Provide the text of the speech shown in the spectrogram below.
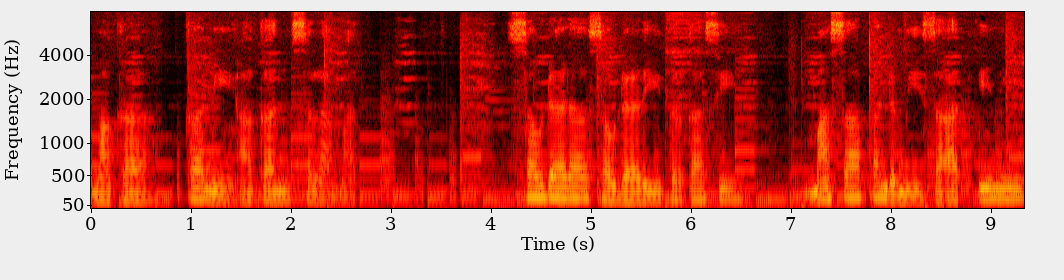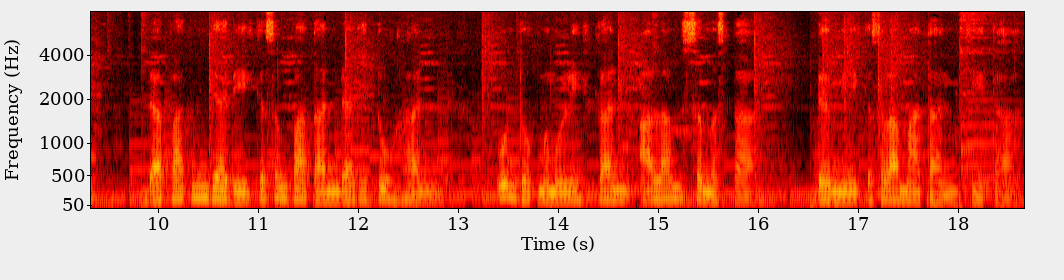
maka kami akan selamat. Saudara-saudari terkasih masa pandemi saat ini dapat menjadi kesempatan dari Tuhan untuk memulihkan alam semesta demi keselamatan kita.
